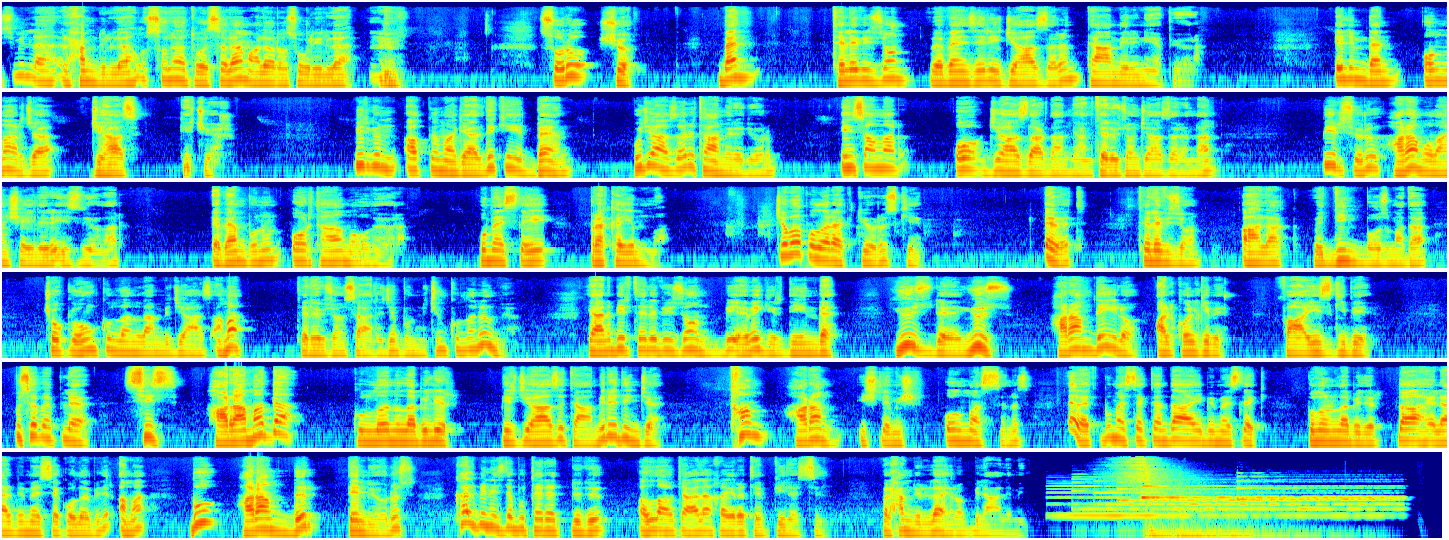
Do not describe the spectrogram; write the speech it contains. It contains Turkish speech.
Bismillah, elhamdülillah, ve salatu ve selamu ala Resulillah. Soru şu, ben televizyon ve benzeri cihazların tamirini yapıyorum. Elimden onlarca cihaz geçiyor. Bir gün aklıma geldi ki ben bu cihazları tamir ediyorum. İnsanlar o cihazlardan yani televizyon cihazlarından bir sürü haram olan şeyleri izliyorlar. E ben bunun ortağı mı oluyorum? Bu mesleği bırakayım mı? Cevap olarak diyoruz ki evet televizyon ahlak ve din bozmada çok yoğun kullanılan bir cihaz ama televizyon sadece bunun için kullanılmıyor. Yani bir televizyon bir eve girdiğinde yüzde yüz haram değil o alkol gibi, faiz gibi, bu sebeple siz harama da kullanılabilir bir cihazı tamir edince tam haram işlemiş olmazsınız. Evet bu meslekten daha iyi bir meslek bulunulabilir, daha helal bir meslek olabilir ama bu haramdır demiyoruz. Kalbinizde bu tereddüdü Allahu Teala hayra tebdil etsin. Velhamdülillahi Rabbil Alemin.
